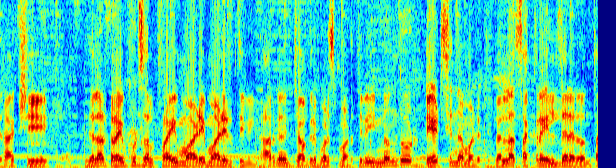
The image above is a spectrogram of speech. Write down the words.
ದ್ರಾಕ್ಷಿ, ಇದೆಲ್ಲ ಡ್ರೈ ಫ್ರೂಟ್ಸ್ ಅಲ್ಲಿ ಫ್ರೈ ಮಾಡಿ ಮಾಡಿರ್ತೀವಿ. ಆರ್ಗಾನಿಕ್ ಜಾಗ್ರಿ ಬಳಸಿ ಮಾಡ್ತೀವಿ. ಇನ್ನೊಂದು ಡೇಟ್ಸ್ ಇಂದ ಮಾಡಿರ್ತೀವಿ. ಬೆಲ್ಲ ಸಕ್ಕರೆ ಇಲ್ಲದೇ ಇರೋಂಥ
